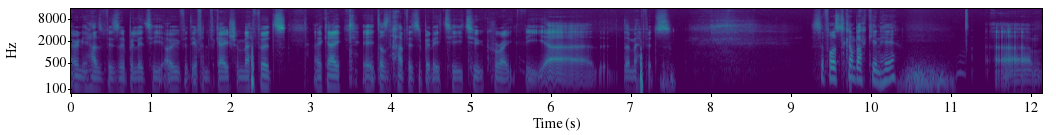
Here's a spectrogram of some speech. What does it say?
only has visibility over the authentication methods. Okay, it doesn't have visibility to create the uh, the methods. So I was to come back in here. Um,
